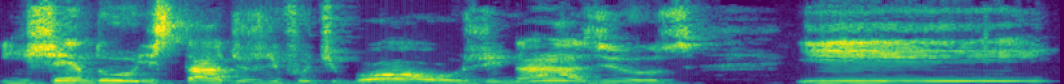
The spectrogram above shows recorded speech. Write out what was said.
Enchendo estádios de futebol, ginásios, e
